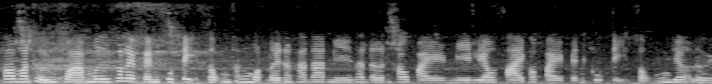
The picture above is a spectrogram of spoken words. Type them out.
พอมาถึงขวามือก็เลยเป็นกุฏิสงฆ์ทั้งหมดเลยนะคะ ด้านนี้ถ้าเดินเข้าไปมีเลี้ยวซ้ายเข้าไปเป็นกุฏิสงฆ์เยอะเลย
